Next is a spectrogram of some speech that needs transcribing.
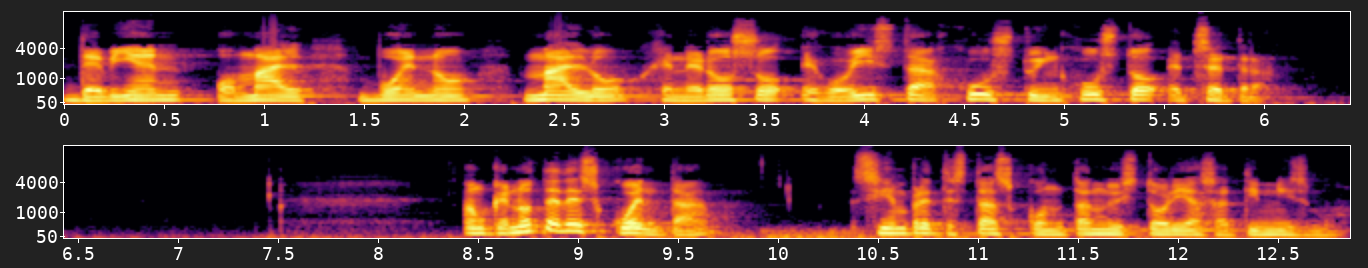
de bien o mal, bueno, malo, generoso, egoísta, justo, injusto, etc. Aunque no te des cuenta, siempre te estás contando historias a ti mismo.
